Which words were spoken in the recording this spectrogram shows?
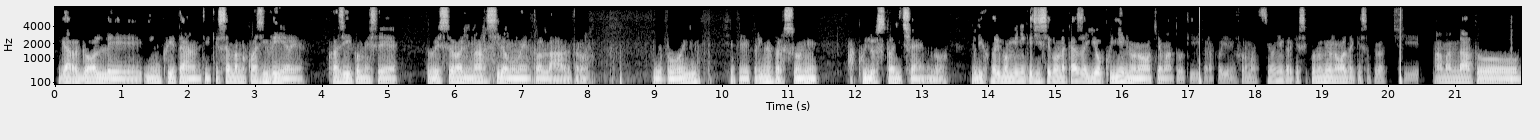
gargolle inquietanti che sembrano quasi vere, quasi come se dovessero animarsi da un momento all'altro. E voi siete le prime persone a cui lo sto dicendo. Lo dico per i bambini che ci seguono a casa, io qui non ho chiamato Tiri per raccogliere informazioni perché secondo me una volta che sapeva ci ha mandato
